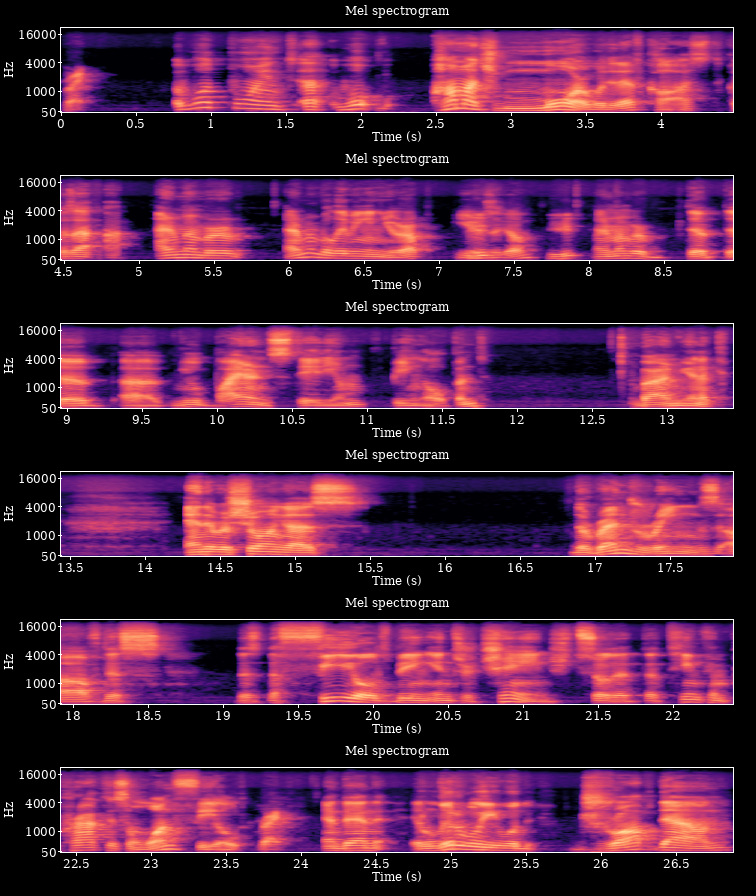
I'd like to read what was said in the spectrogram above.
Right. At what point? Uh, what? How much more would it have cost? Because I, I, I remember, I remember living in Europe years ago. Mhm. I remember the the uh, new Bayern Stadium being opened, Bayern Munich, and they were showing us the renderings of this. The, the fields being interchanged so that the team can practice on one field Right. and then it literally would drop down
